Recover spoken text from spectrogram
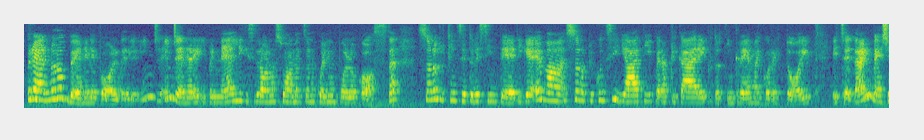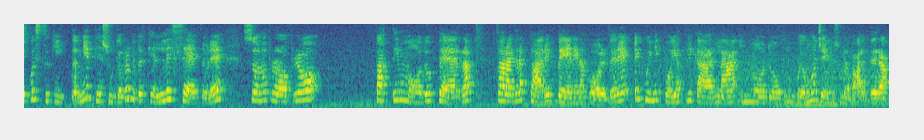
prendono bene le polveri. In, ge in, genere i pennelli che si trovano su Amazon quelli un po' low cost sono tutti in setole sintetiche e sono più consigliati per applicare i prodotti in crema, i correttori eccetera. Invece questo kit mi è piaciuto proprio perché le setole sono proprio fatte in modo per far aggrappare bene la polvere e quindi poi applicarla in modo comunque omogeneo sulla palpebra,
